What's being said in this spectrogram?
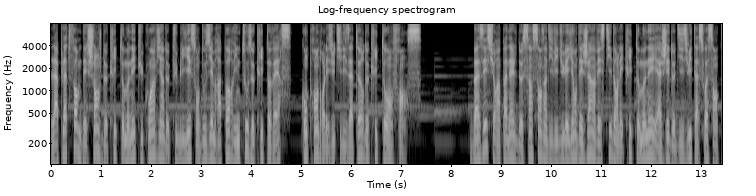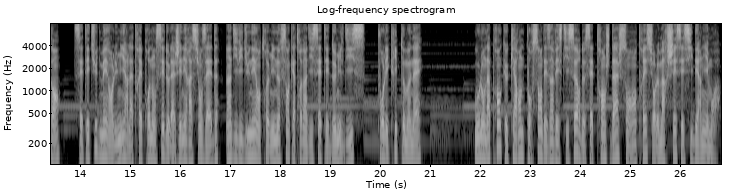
La plateforme d'échange de crypto-monnaies Qcoin vient de publier son 12e rapport Into the Cryptoverse, comprendre les utilisateurs de crypto en France. Basé sur un panel de 500 individus ayant déjà investi dans les crypto-monnaies et âgés de 18 à 60 ans, cette étude met en lumière l'attrait prononcé de la génération Z, individu né entre 1997 et 2010, pour les crypto-monnaies, où l'on apprend que 40% des investisseurs de cette tranche d'âge sont rentrés sur le marché ces six derniers mois.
